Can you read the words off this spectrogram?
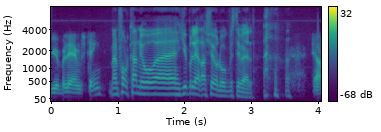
jubileumsting. Men folk kan jo jubilere sjøl òg, hvis de vil? ja,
